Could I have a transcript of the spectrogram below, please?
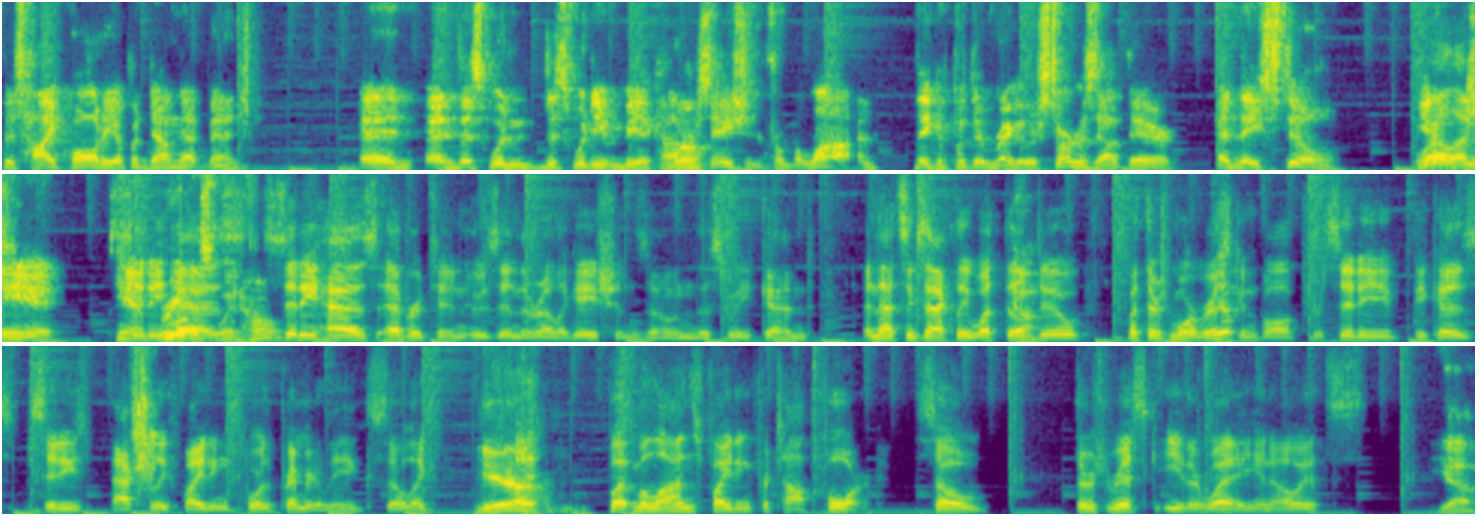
There's high quality up and down that bench, and and this wouldn't this wouldn't even be a conversation. From Milan, they could put their regular starters out there, and they still, you Well, know, I mean, can't City has this home. City has Everton, who's in the relegation zone this weekend, and that's exactly what they'll Yeah. do. But there's more risk Yep. involved for City because City's actually fighting for the Premier League. So like, Yeah. but but Milan's fighting for top four. So there's risk either way. You know, it's Yeah,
